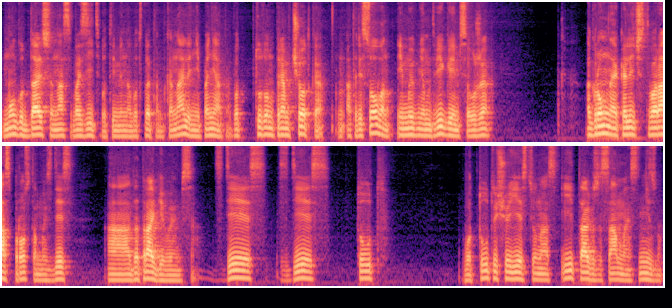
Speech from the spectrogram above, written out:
Могут дальше нас возить вот именно вот в этом канале. Непонятно. Вот тут он прям четко отрисован. И мы в нем двигаемся уже огромное количество раз. Просто мы здесь а, дотрагиваемся. Здесь, здесь, тут. Вот тут еще есть у нас. И также самое снизу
